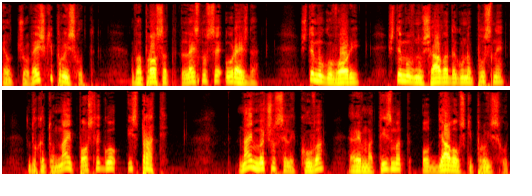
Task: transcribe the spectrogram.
е от човешки происход, въпросът лесно се урежда. Ще му говори, ще му внушава да го напусне, докато най-после го изпрати. Най-мъчно се лекува ревматизмът от дяволски происход.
